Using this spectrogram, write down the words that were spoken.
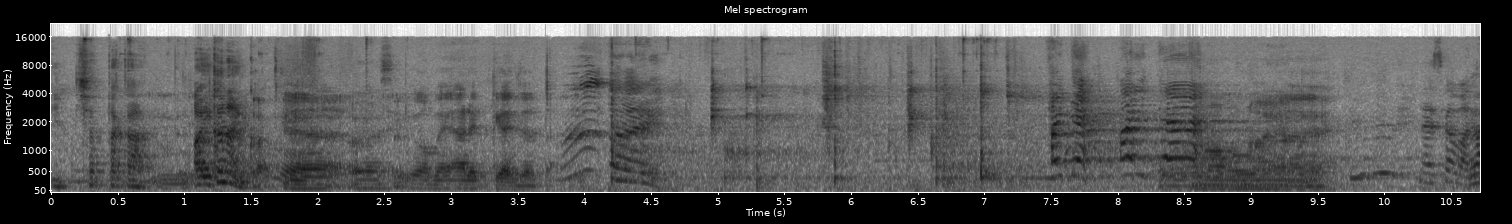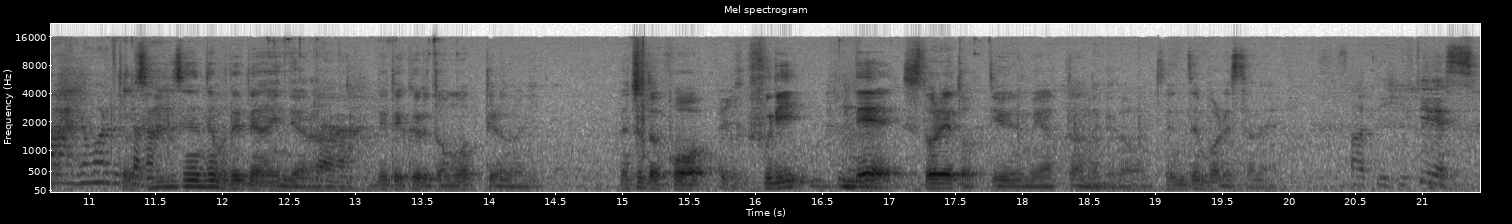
行っちゃったかあ行かないんかっていう。ごめんあれって感じだった。はい。入って入って。あこのあれはねナイスカバー読まれてきたか全然でも出てないんだよな。出てくると思ってるのに。ちょっとこう振りでストレートっていうのもやったんだけど全然バレてたねサーティフィフティです。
